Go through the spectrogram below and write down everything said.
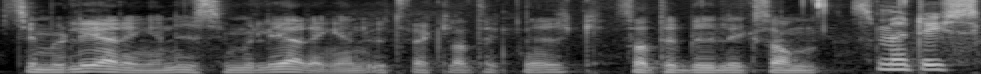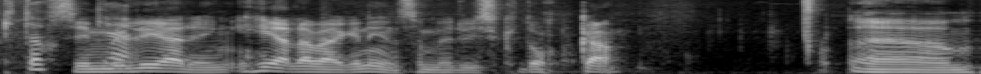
simuleringen i simuleringen utveckla teknik. Så att det blir liksom som en rysk docka. simulering hela vägen in som en rysk docka. Ehm,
